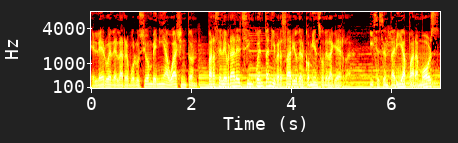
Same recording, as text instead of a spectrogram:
El héroe de la revolución venía a Washington para celebrar el 50 aniversario del comienzo de la guerra, y se sentaría para Morse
